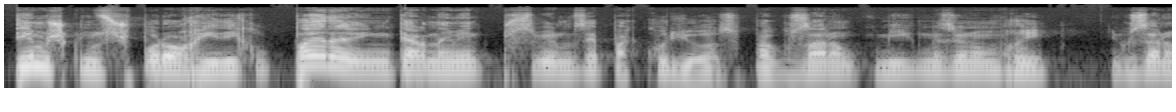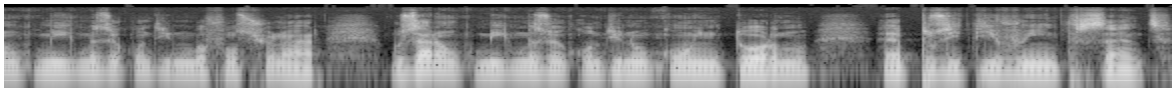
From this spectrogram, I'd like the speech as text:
Temos que nos expor ao ridículo para internamente percebermos, é pá, curioso, pá, gozaram comigo, mas eu não morri. E gozaram comigo, mas eu continuo a funcionar. Gozaram comigo, mas eu continuo com um entorno uh, positivo e interessante.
